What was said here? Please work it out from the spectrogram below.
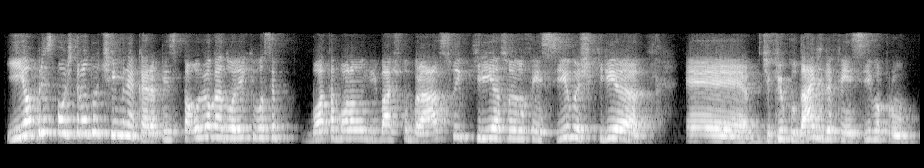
e é o principal estrela do time, né, cara? É o principal jogador ali que você bota a bola debaixo do braço e cria ações ofensivas, cria é, dificuldade defensiva pro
